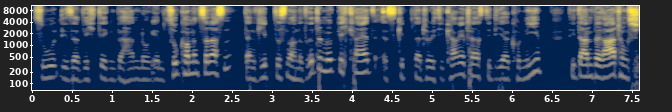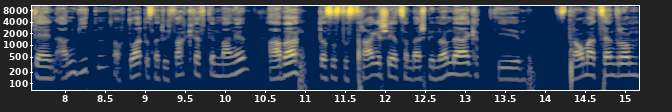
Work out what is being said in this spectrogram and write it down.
zu dieser wichtigen Behandlung eben zukommen zu lassen. Dann gibt es noch eine dritte Möglichkeit. Es gibt natürlich die Caritas, die Diakonie, die dann Beratungsstellen anbieten. Auch dort ist natürlich Fachkräftemangel. Aber das ist das Tragische jetzt zum Beispiel in Nürnberg, die, das Traumazentrum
